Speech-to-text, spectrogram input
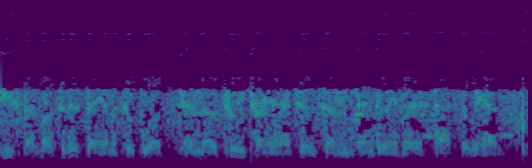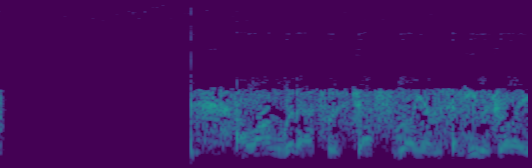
He spent most of his day in the cupola and those three turning wrenches and, and doing various tasks that we had. Along with us was Jeff Williams, and he was really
